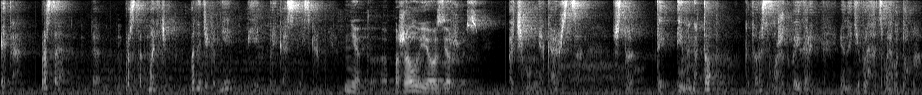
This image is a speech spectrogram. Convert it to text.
это. Просто, да, просто мальчик, подойди ко мне и прикоснись ко мне. Нет, пожалуй, я воздержусь. Почему мне кажется, что ты именно тот, который сможет выиграть и найти выход с моего дома?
